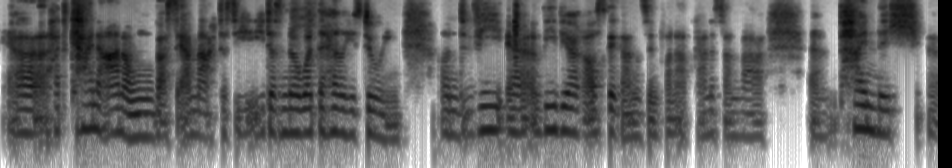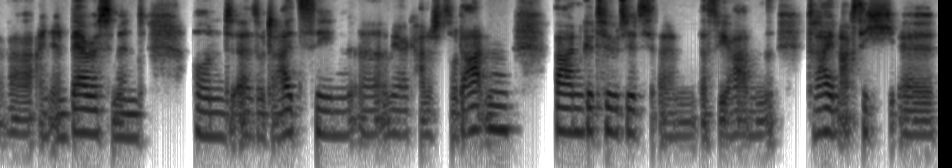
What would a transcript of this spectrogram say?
er hat keine Ahnung, was er macht. Dass he, he doesn't know what the hell he's doing. Und wie er, wie wir rausgegangen sind von Afghanistan war äh, peinlich, war ein Embarrassment. Und äh, so 13 äh, amerikanische Soldaten waren getötet. Ähm, dass wir haben 83 äh,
